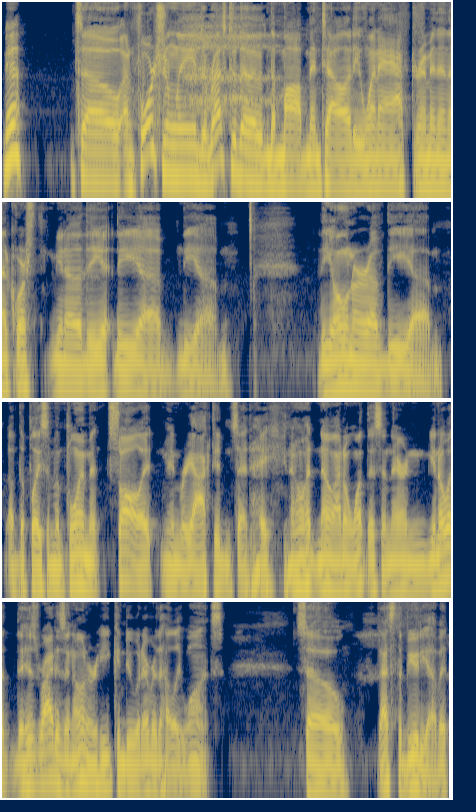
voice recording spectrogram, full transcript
Yeah. So unfortunately, the rest of the the mob mentality went after him, and then of course, you know the the uh, the um, the owner of the um, of the place of employment saw it and reacted and said, "Hey, you know what? No, I don't want this in there." And you know what? His right as an owner, he can do whatever the hell he wants. So that's the beauty of it,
